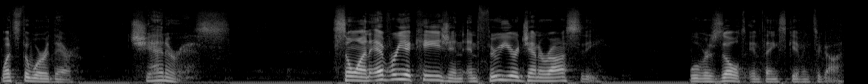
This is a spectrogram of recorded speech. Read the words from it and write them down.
what's the word there? Generous. So, on every occasion and through your generosity, will result in thanksgiving to God.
